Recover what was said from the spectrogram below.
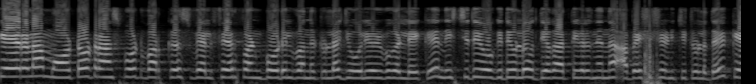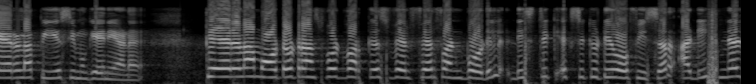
Kerala motor transport workers welfare fund ബോർഡിൽ വന്നിട്ടുള്ള ജോലി ഒഴിവുകളിലേക്ക് നിശ്ചിത യോഗ്യതയുള്ള ഉദ്യോഗാർത്ഥികളിൽ നിന്ന് അപേക്ഷ ക്ഷണിച്ചിട്ടുള്ളത് കേരള പി എസ് സി മുഖേനയാണ്. Kerala motor transport workers welfare fund ബോർഡിൽ district executive officer additional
